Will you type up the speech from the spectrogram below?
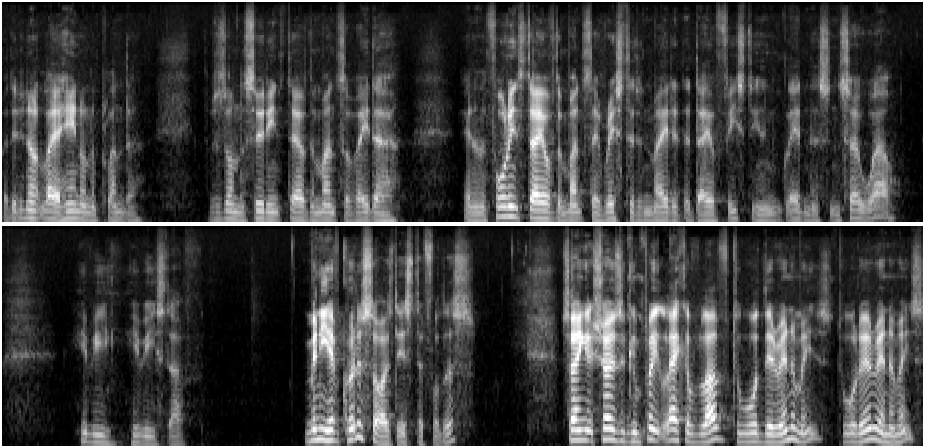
But they did not lay a hand on the plunder This was on the 13th day of the month of Adar. And on the 14th day of the month, they rested and made it a day of feasting and gladness. And so, wow, heavy, heavy stuff. Many have criticized Esther for this, saying it shows a complete lack of love toward their enemies, toward her enemies.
